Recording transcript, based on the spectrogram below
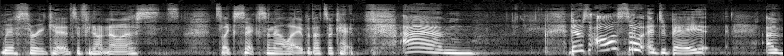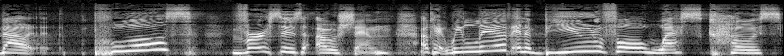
we have three kids, if you don't know us. It's like six in LA, but that's okay. Um, there's also a debate about pools versus ocean. Okay, we live in a beautiful West Coast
